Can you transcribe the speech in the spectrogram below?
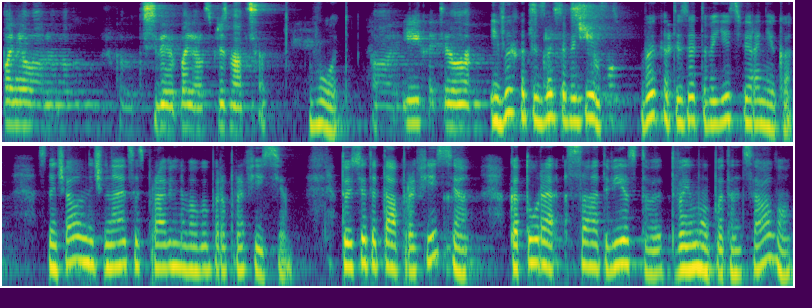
поняла намного лучше, как себе боялась признаться. Вот. И хотела... И выход из этого есть. Выход из этого есть, Вероника. Сначала начинается с правильного выбора профессии. То есть это та профессия, которая соответствует твоему потенциалу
